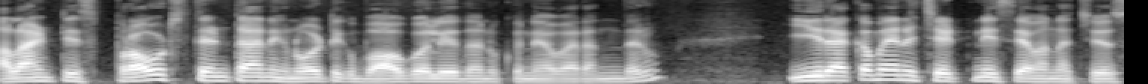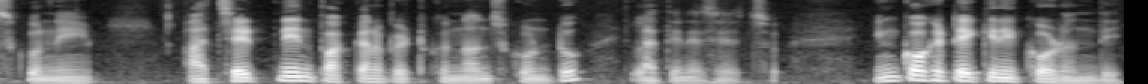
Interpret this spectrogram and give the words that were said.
అలాంటి స్ప్రౌట్స్ తినడానికి నోటికి బాగోలేదు అనుకునే వారందరూ ఈ రకమైన చట్నీస్ ఏమన్నా చేసుకుని ఆ చట్నీని పక్కన పెట్టుకుని నంచుకుంటూ ఇలా తినేసేయచ్చు. ఇంకొక టెక్నిక్ కూడా ఉంది.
